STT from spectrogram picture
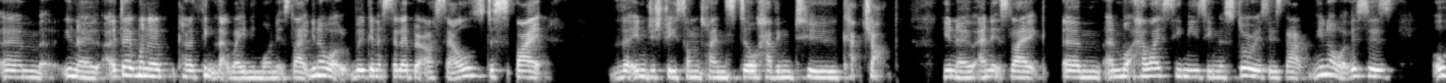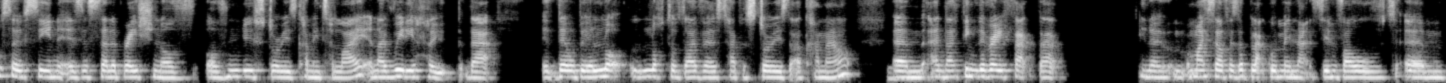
um, you know, I don't want to kind of think that way anymore. And it's like, you know what, we're going to celebrate ourselves despite the industry sometimes still having to catch up, you know, and it's like, um, and what how I see Museum of Stories is that, you know what, this is also seen as a celebration of of new stories coming to light. And I really hope that there will be a lot lot of diverse type of stories that will come out. Mm-hmm. Um, and I think the very fact that you know myself as a black woman that's involved um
